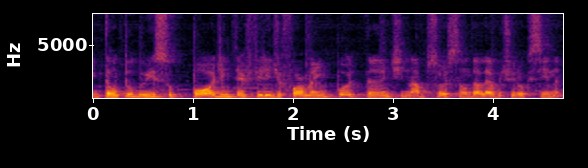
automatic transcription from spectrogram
Então tudo isso pode interferir de forma importante na absorção da levotiroxina.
